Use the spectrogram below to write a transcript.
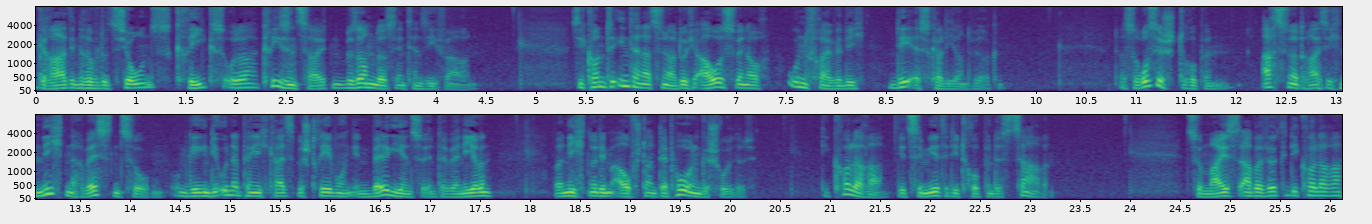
gerade in Revolutions-, Kriegs- oder Krisenzeiten besonders intensiv waren. Sie konnte international durchaus, wenn auch unfreiwillig, deeskalierend wirken. Dass russische Truppen 1830 nicht nach Westen zogen, um gegen die Unabhängigkeitsbestrebungen in Belgien zu intervenieren, war nicht nur dem Aufstand der Polen geschuldet. Die Cholera dezimierte die Truppen des Zaren. Zumeist aber wirkte die Cholera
